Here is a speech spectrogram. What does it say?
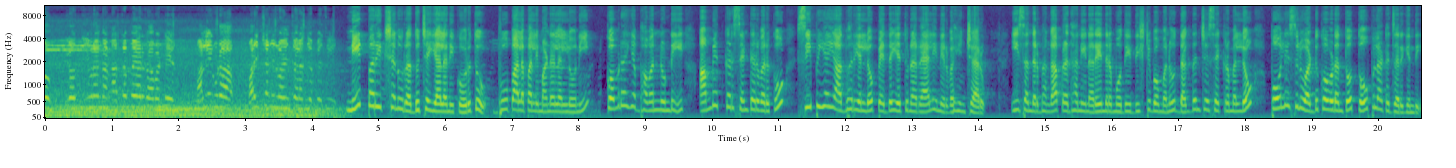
విద్యార్థులు ఈరోజు తీవ్రంగా నష్టపోయారు కాబట్టి మళ్ళీ కూడా పరీక్ష నిర్వహించాలని చెప్పేసి నీట్ పరీక్షను రద్దు చేయాలని కోరుతూ భూపాలపల్లి మండలంలోని కొమరయ్య భవన్ నుండి అంబేద్కర్ సెంటర్ వరకు సిపిఐ ఆధ్వర్యంలో పెద్ద ఎత్తున ర్యాలీ నిర్వహించారు. ఈ సందర్భంగా ప్రధాని నరేంద్ర మోదీ దిష్టిబొమ్మను దగ్ధం చేసే క్రమంలో పోలీసులు అడ్డుకోవడంతో తోపులాట జరిగింది.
